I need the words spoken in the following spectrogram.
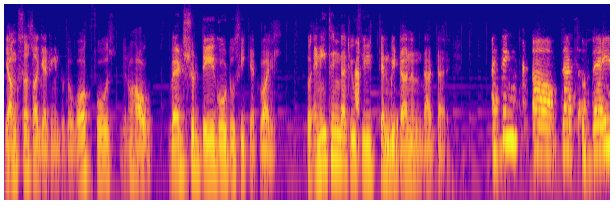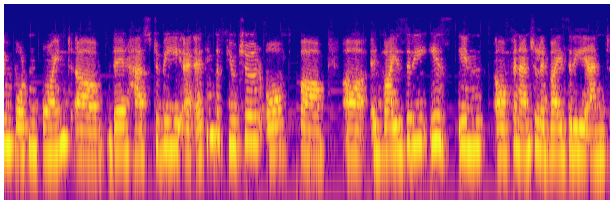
youngsters are getting into the workforce, you know, how where should they go to seek advice? So anything that you feel can be done in that direction. I think uh, that's a very important point. Uh, there has to be, I, think, the future of uh, uh advisory is in uh, financial advisory and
